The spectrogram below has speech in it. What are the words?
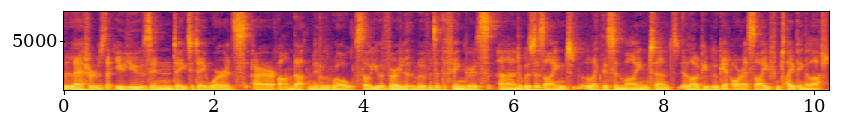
letters that you use in day-to-day words are on that middle row. So you have very little movement of the fingers and it was designed like this in mind. And a lot of people who get RSI from typing a lot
